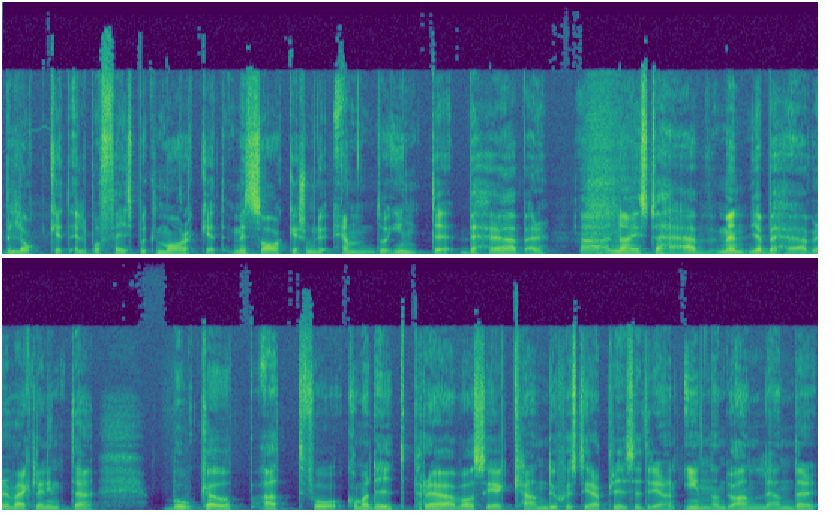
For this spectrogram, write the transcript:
blocket eller på Facebook Market med saker som du ändå inte behöver. Ah, nice to have, men jag behöver den verkligen inte. Boka upp att få komma dit, pröva och se kan du justera priset redan innan du anländer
